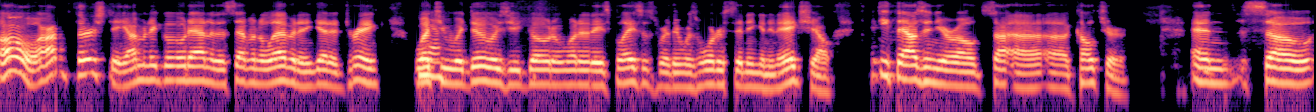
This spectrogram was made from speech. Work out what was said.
oh i'm thirsty i'm going to go down to the 7-eleven and get a drink what yeah. you would do is you'd go to one of these places where there was water sitting in an eggshell 50000 year old uh, uh, culture and so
